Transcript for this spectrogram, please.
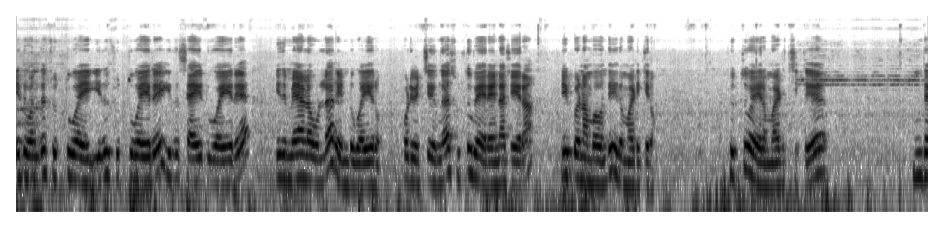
இது வந்து சுத்து வயர் இது சுத்து வயரு இது சைடு ஒயரு இது மேலே உள்ள ரெண்டு ஒயரும் இப்படி வச்சுக்கோங்க சுத்து ஒயரை என்ன செய்கிறோம் இப்போ நம்ம வந்து இதை மடிக்கிறோம். சுத்து ஒயரை மடிச்சுட்டு இந்த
